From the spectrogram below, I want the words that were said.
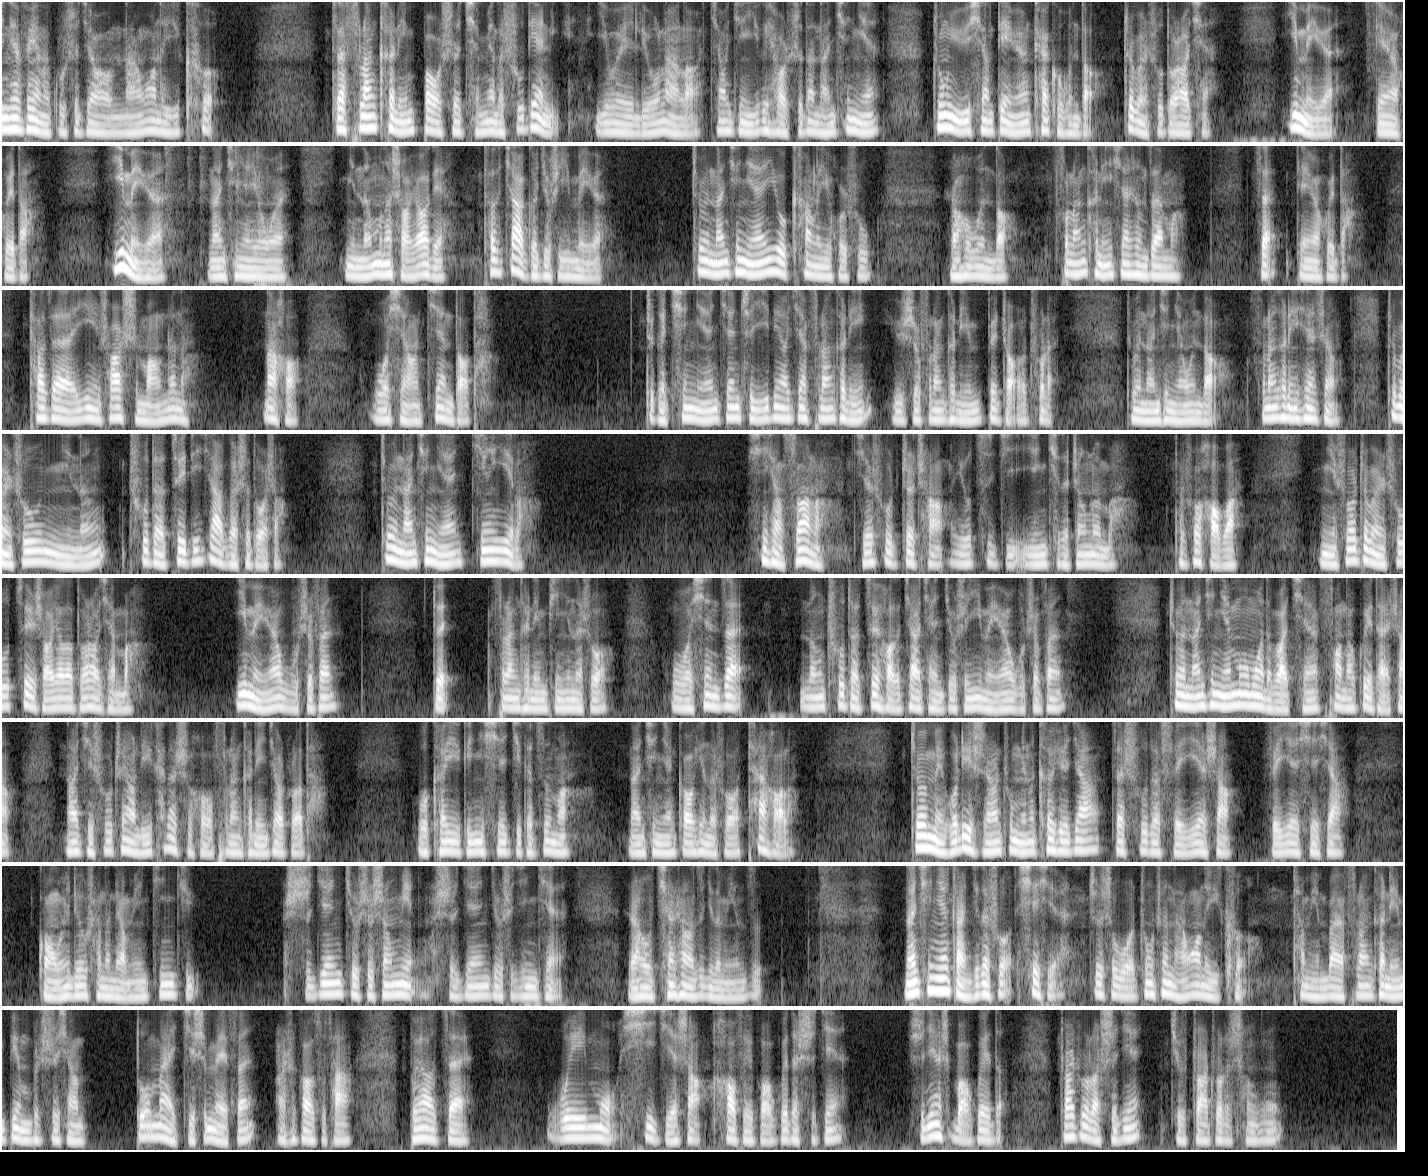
今天分享的故事叫《难忘的一刻》。在富兰克林报社前面的书店里，一位浏览了将近一个小时的男青年，终于向店员开口问道：“这本书多少钱？”“一美元。”店员回答。“一美元？”男青年又问：“你能不能少要点？它的价格就是一美元。”这位男青年又看了一会儿书，然后问道：“富兰克林先生在吗？”“在。”店员回答。他在印刷室忙着呢。那好，我想见到他。这个青年坚持一定要见富兰克林，于是富兰克林被找了出来。这位男青年问道：“富兰克林先生，这本书你能出的最低价格是多少？”这位男青年惊异了，心想：“算了，结束这场由自己引起的争论吧。”他说：“好吧，你说这本书最少要到多少钱吧？”一美元五十分，对，富兰克林平静地说：“我现在能出的最好的价钱就是一美元五十分。”这位男青年默默地把钱放到柜台上，拿起书正要离开的时候，富兰克林叫住了他：“我可以给你写几个字吗？”男青年高兴地说：“太好了。”这位美国历史上著名的科学家在书的扉页上扉页写下广为流传的两名金句。时间就是生命，时间就是金钱，然后签上了自己的名字。男青年感激地说：“谢谢，这是我终身难忘的一刻。”他明白，富兰克林并不是想多卖几十美分，而是告诉他，不要在微末细节上耗费宝贵的时间。时间是宝贵的，抓住了时间，就抓住了成功。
